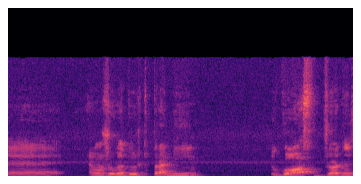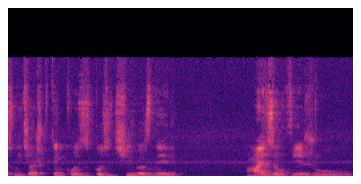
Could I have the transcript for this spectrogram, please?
É, é um jogador que, para mim, eu gosto do Jordan Smith, acho que tem coisas positivas nele, mas eu vejo o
